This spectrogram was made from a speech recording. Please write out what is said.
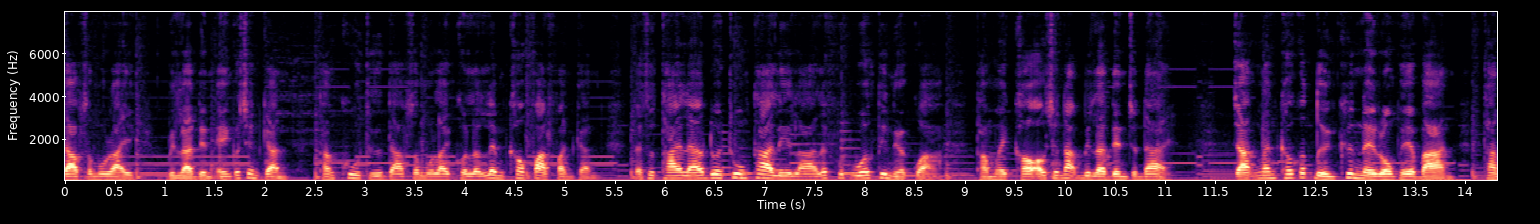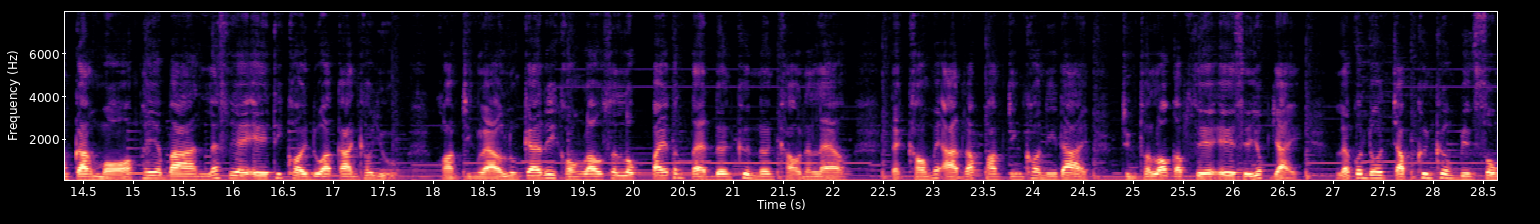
ดาบซามูไร บินลาเดนเองก็เช่นกัน ทั้งคู่ถือดาบซามูไรคนละเล่มเข้าฟาดฟันกัน แต่สุดท้ายแล้วด้วยท่วงท่าลีลาและฟุตเวิร์กที่เหนือกว่าทำให้เขาเอาชนะบินลาเดนจนได้ จากนั้นเขาก็ตื่นขึ้นในโรงพยาบาล ท่ามกลางหมอ พยาบาล และ CIA ที่คอยดูอาการเขาอยู่ ความจริงแล้วลุงแกรี่ของเราสลบไปตั้งแต่เดินขึ้นเนินเขานั้นแล้ว แต่เขาไม่อาจรับความจริงข้อนี้ได้ จึงทะเลาะกับ CIA เสียยกใหญ่ แล้วก็โดนจับขึ้นเครื่องบินส่ง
